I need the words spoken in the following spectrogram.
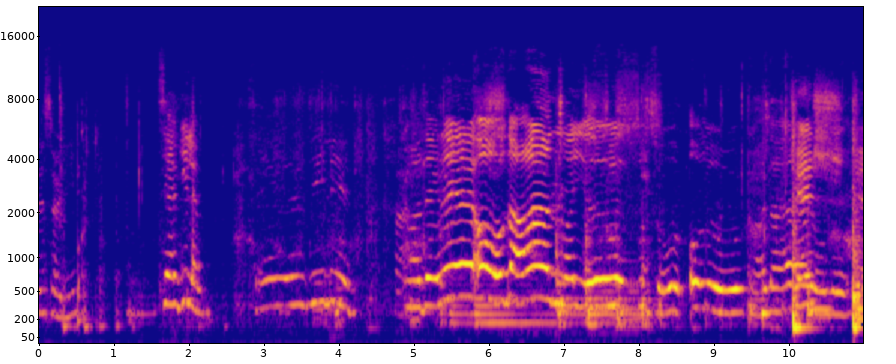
Ne söyleyeyim? Sevgilim. Sevgilim. Kadere aldanmayın. Susur olur kader olur.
